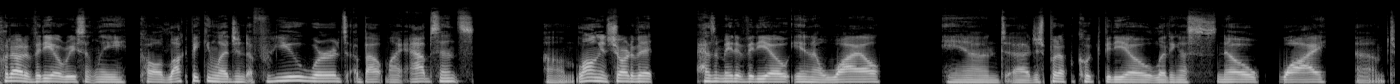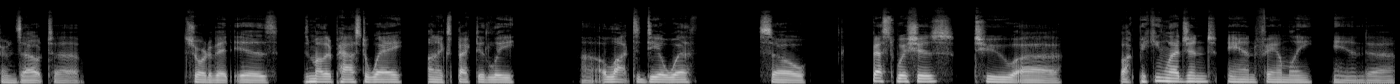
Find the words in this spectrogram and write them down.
put out a video recently called Lockpicking Legend A Few Words About My Absence. Um, long and short of it, hasn't made a video in a while and uh, just put up a quick video letting us know why. Um, turns out, uh, short of it is his mother passed away unexpectedly, uh, a lot to deal with. So, best wishes to uh, Lockpicking Legend and family, and uh,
